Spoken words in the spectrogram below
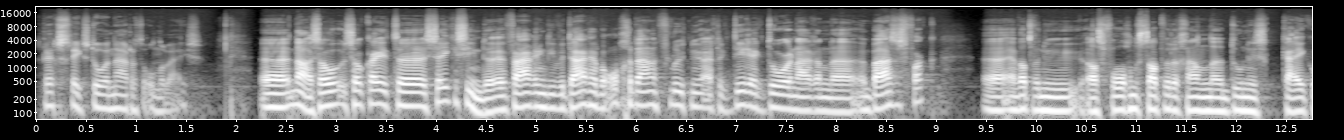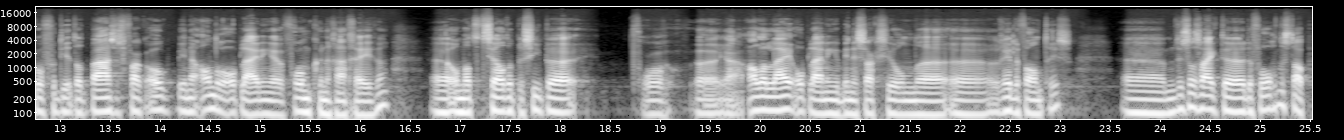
rechtstreeks door naar het onderwijs. Uh, nou, zo, zo kan je het uh, zeker zien. De ervaring die we daar hebben opgedaan vloeit nu eigenlijk direct door naar een, uh, een basisvak. en wat we nu als volgende stap willen gaan doen is kijken of we die, dat basisvak ook binnen andere opleidingen vorm kunnen gaan geven. Omdat hetzelfde principe voor ja, allerlei opleidingen binnen Saxion relevant is. Ehm, dus dat is eigenlijk de, de volgende stap.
